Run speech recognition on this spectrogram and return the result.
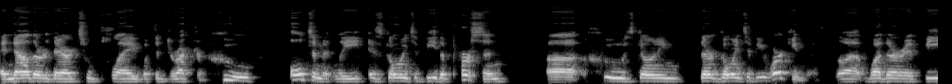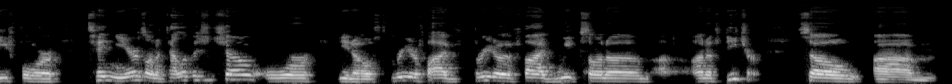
and now they're there to play with the director, who ultimately is going to be the person uh, who's going they're going to be working with, uh, whether it be for ten years on a television show or you know three or five three to five weeks on a on a feature. So um,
